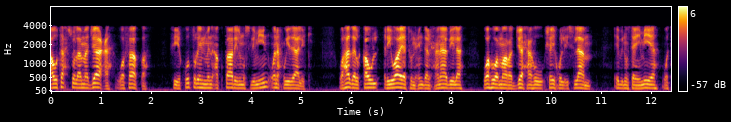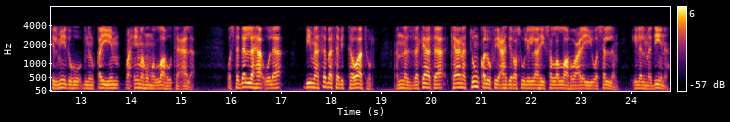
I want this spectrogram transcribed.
أو تحصل مجاعة وفاقة في قطر من أقطار المسلمين ونحو ذلك. وهذا القول رواية عند الحنابلة وهو ما رجحه شيخ الإسلام ابن تيمية وتلميذه ابن القيم رحمهم الله تعالى واستدل هؤلاء بما ثبت بالتواتر أن الزكاة كانت تنقل في عهد رسول الله صلى الله عليه وسلم إلى المدينة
